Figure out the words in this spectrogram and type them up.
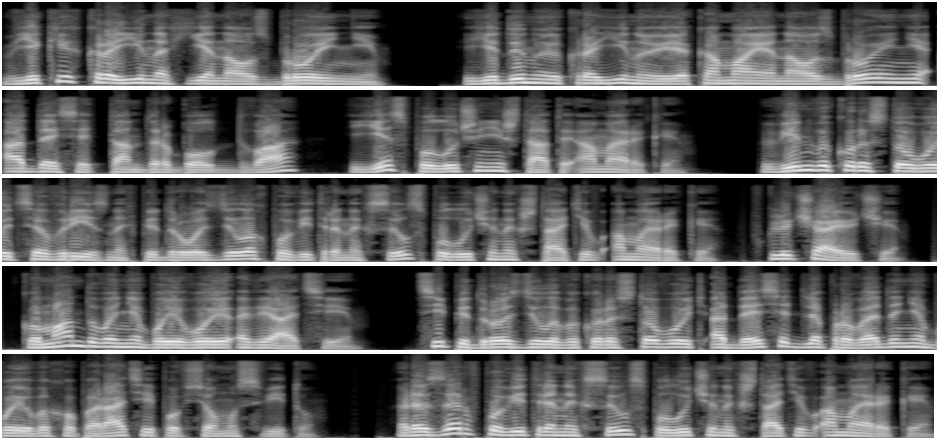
В яких країнах є на озброєнні? Єдиною країною, яка має на озброєнні А10 Thunderbolt 2, є Сполучені Штати Америки. Він використовується в різних підрозділах повітряних сил Сполучених Штатів Америки, включаючи командування бойової авіації. Ці підрозділи використовують А10 для проведення бойових операцій по всьому світу. Резерв повітряних сил Сполучених Штатів Америки.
